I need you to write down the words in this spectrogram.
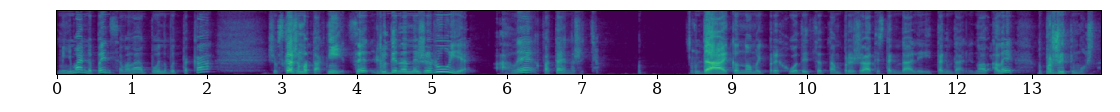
мінімальна пенсія, вона повинна бути така, щоб, скажімо так, ні, це людина не жирує, але хватає на життя. Да, економить, приходиться там прижатись так далі, і так далі. Ну, але ну, прожити можна.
